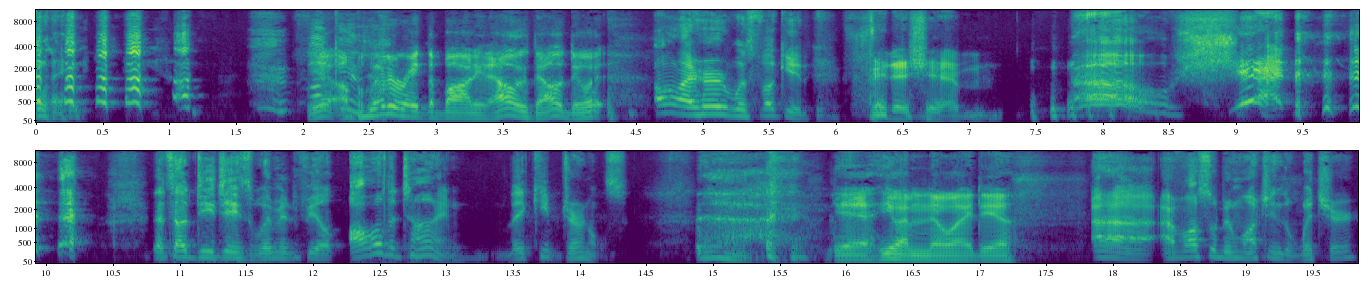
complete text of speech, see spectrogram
Like, Yeah, obliterate the body. That'll that'll do it. all I heard was fucking finish him. oh shit. That's how DJ's women feel all the time. They keep journals. yeah, you have no idea. Uh I've also been watching The Witcher.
